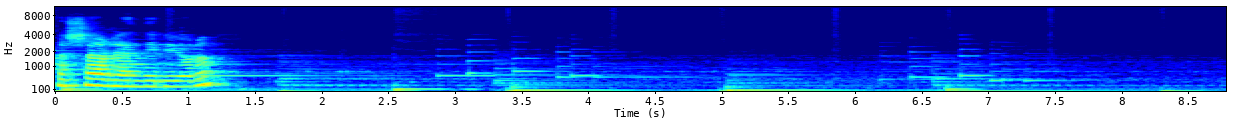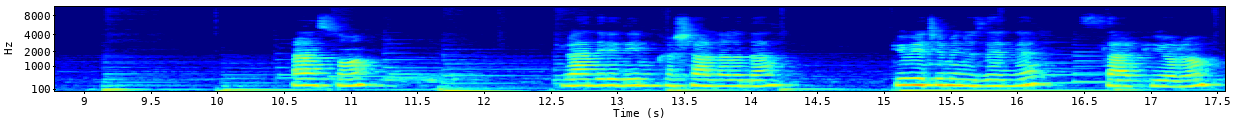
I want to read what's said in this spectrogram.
kaşar rendeliyorum. En son rendelediğim kaşarları da güvecimin üzerine serpiyorum.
